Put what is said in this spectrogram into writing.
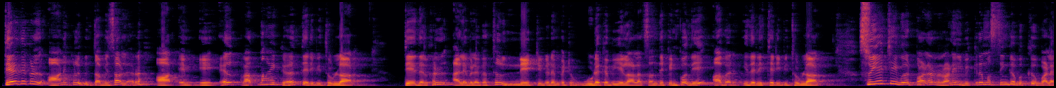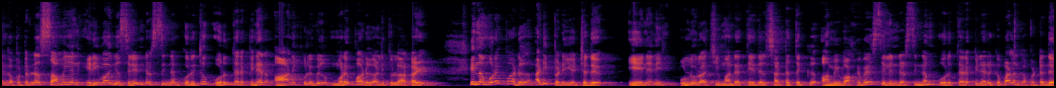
தேர்தல்கள் ஆணைக்குழுவின் தவிசாளர் R M A L Ratnayake தெரிவித்துள்ளார். தேர்தல்கள் அலுவலகத்தில் நேற்று இடம்பெற்ற ஊடகவியலாளர் சந்திப்பின் போதே அவர் இதனை தெரிவித்துள்ளார். சுயேட்சை வேட்பாளர் ரணில் விக்ரமசிங்கவுக்கு வழங்கப்பட்டுள்ள சமையல் எரிவாயு சிலிண்டர் சின்னம் குறித்து ஒரு தரப்பினர் ஆணைக்குழுவில் முறைப்பாடு அளித்துள்ளார்கள். இந்த முறைப்பாடு அடிப்படையற்றது. ஏனெனில் உள்ளூராட்சி மன்ற தேர்தல் சட்டத்துக்கு அமைவாகவே சிலிண்டர் சின்னம் ஒரு தரப்பினருக்கு வழங்கப்பட்டது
